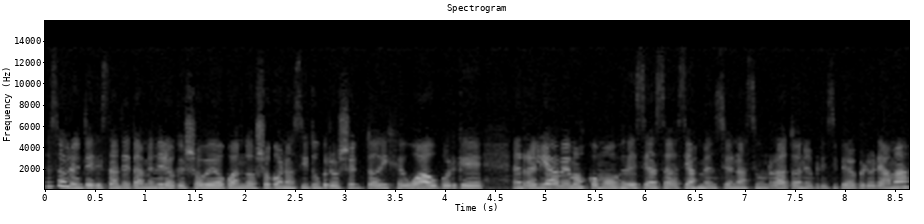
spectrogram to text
Eso es lo interesante también de lo que yo veo cuando yo conocí tu proyecto, dije, wow, porque en realidad vemos, como vos decías, hacías mención hace un rato en el principio del programa,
